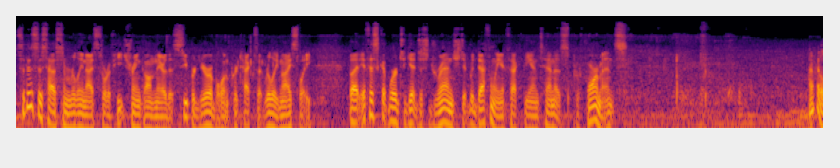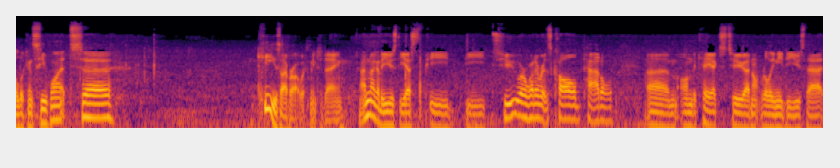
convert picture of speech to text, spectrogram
So this just has some really nice sort of heat shrink on there that's super durable and protects it really nicely. But if this were to get just drenched, it would definitely affect the antenna's performance. I've got to look and see what uh, keys I brought with me today. I'm not going to use the KXPD2 or whatever it's called paddle um, on the KX2. I don't really need to use that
